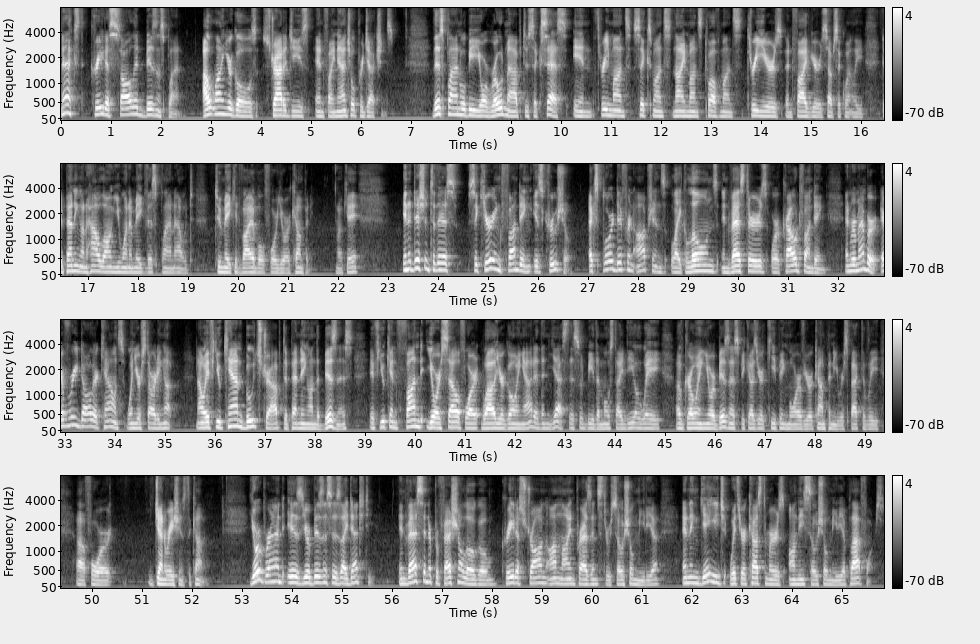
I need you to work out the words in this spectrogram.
Next, create a solid business plan. Outline your goals, strategies, and financial projections. This plan will be your roadmap to success in three months, six months, nine months, 12 months, three years, and five years subsequently, depending on how long you want to make this plan out to make it viable for your company. Okay. In addition to this, securing funding is crucial. Explore different options like loans, investors, or crowdfunding. And remember, every dollar counts when you're starting up. Now, if you can bootstrap, depending on the business, if you can fund yourself while you're going at it, then yes, this would be the most ideal way of growing your business because you're keeping more of your company, respectively, uh, for generations to come. Your brand is your business's identity. Invest in a professional logo, create a strong online presence through social media, and engage with your customers on these social media platforms.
